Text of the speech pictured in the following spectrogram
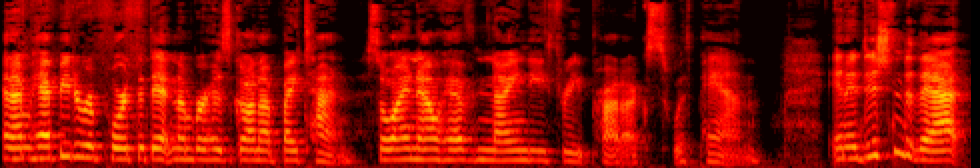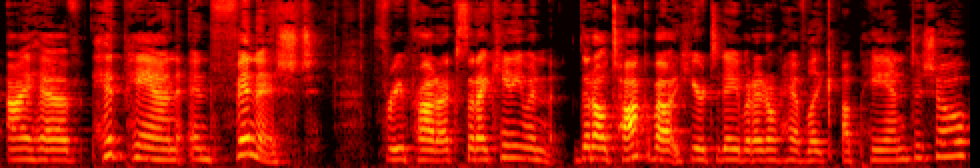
and I'm happy to report that that number has gone up by 10. So I now have 93 products with Pan. In addition to that, I have hit Pan and finished three products that I can't even, that I'll talk about here today, but I don't have like a pan to show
